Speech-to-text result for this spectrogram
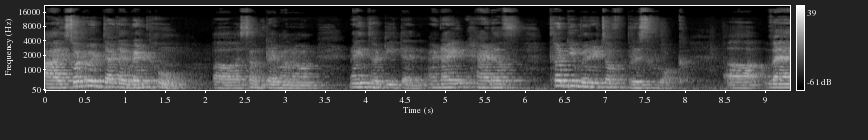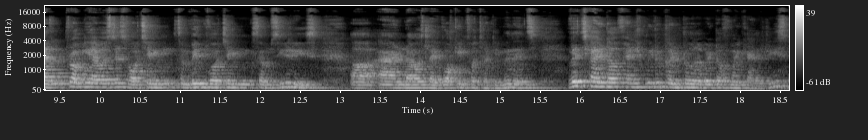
I started with that. I went home uh, sometime around 9:30, 10, and I had a 30 minutes of brisk walk, uh, where probably I was just watching some binge watching some series, uh, and I was like walking for 30 minutes, which kind of helped me to control a bit of my calories,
